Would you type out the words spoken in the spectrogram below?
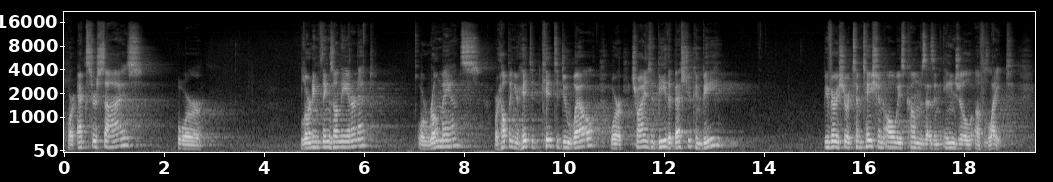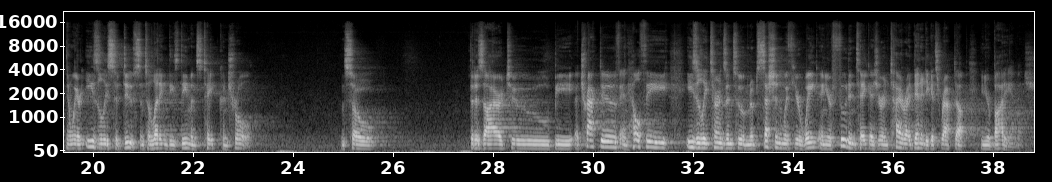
or exercise or learning things on the internet or romance or helping your kid to do well or trying to be the best you can be. Be very sure temptation always comes as an angel of light, and we are easily seduced into letting these demons take control. And so the desire to be attractive and healthy easily turns into an obsession with your weight and your food intake as your entire identity gets wrapped up in your body image.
